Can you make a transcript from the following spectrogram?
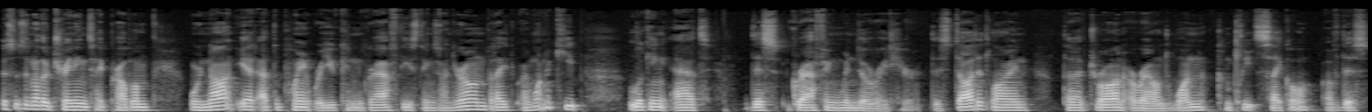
This is another training type problem. We're not yet at the point where you can graph these things on your own, but I, I want to keep looking at this graphing window right here. This dotted line that I've drawn around one complete cycle of this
